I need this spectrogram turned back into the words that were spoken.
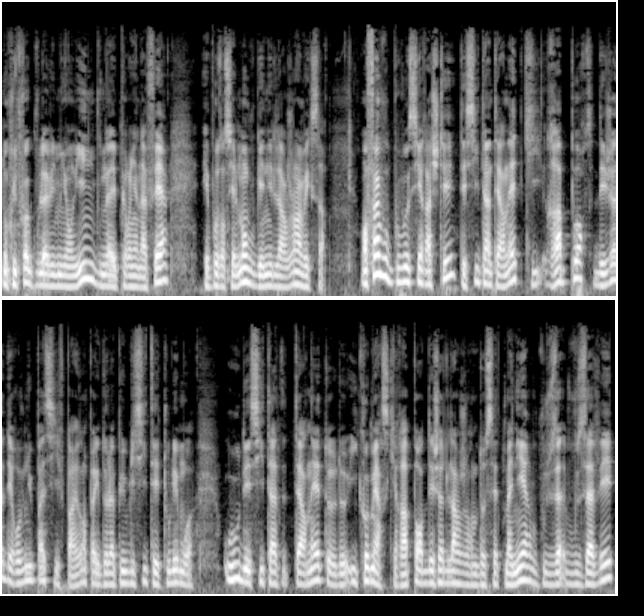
Donc une fois que vous l'avez mis en ligne, vous n'avez plus rien à faire et potentiellement vous gagnez de l'argent avec ça. Enfin, vous pouvez aussi racheter des sites internet qui rapportent déjà des revenus passifs, par exemple avec de la publicité tous les mois, ou des sites internet de e-commerce qui rapportent déjà de l'argent. De cette manière, vous, vous avez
